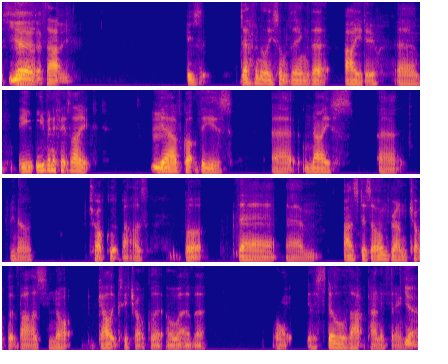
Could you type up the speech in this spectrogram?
so Yeah, that definitely. is definitely something that I do. Um, e even if it's like, Mm. yeah, I've got these uh nice uh you know chocolate bars, but they're um Asda's own brand chocolate bars, not Galaxy chocolate or whatever. Like it's still that kind of thing. Yeah.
